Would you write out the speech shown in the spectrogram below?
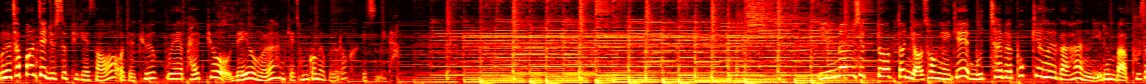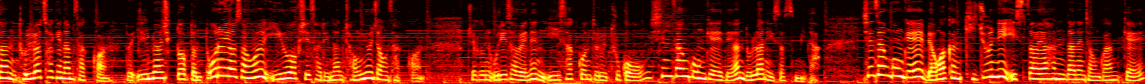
오늘 첫 번째 뉴스픽에서 어제 교육부의 발표 내용을 함께 점검해 보도록 하겠습니다. 일면식도 없던 여성에게 무차별 폭행을 가한 이른바 부산 돌려차기남 사건, 또 일면식도 없던 또래 여성을 이유 없이 살인한 정유정 사건, 최근 우리 사회는 이 사건들을 두고 신상 공개에 대한 논란이 있었습니다. 신상 공개에 명확한 기준이 있어야 한다는 점과 함께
